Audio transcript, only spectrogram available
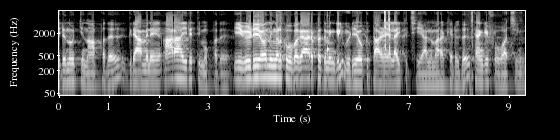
ഇരുന്നൂറ്റി നാൽപ്പത് ഗ്രാമിന് ആറായിരത്തി മുപ്പത് ഈ വീഡിയോ നിങ്ങൾക്ക് ഉപകാരപ്രദമെങ്കിൽ വീഡിയോക്ക് താഴെ ലൈക്ക് ചെയ്യാൻ മറക്കരുത്. Thank for watching.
